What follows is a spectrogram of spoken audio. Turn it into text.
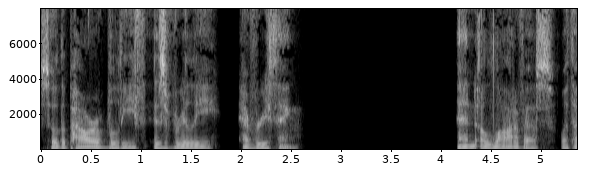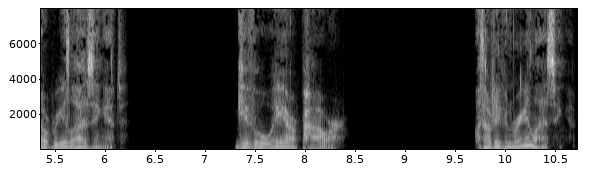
So the power of belief is really everything. And a lot of us, without realizing it, give away our power without even realizing it,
